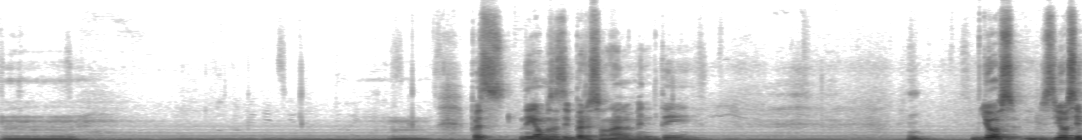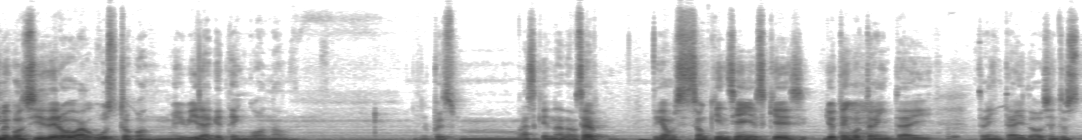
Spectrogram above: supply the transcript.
Mm. Mm. Pues digamos así personalmente, yo, yo sí me considero a gusto con mi vida que tengo, ¿no? Pues más que nada, o sea, digamos, si son 15 años, que yo tengo 30 y 32, entonces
